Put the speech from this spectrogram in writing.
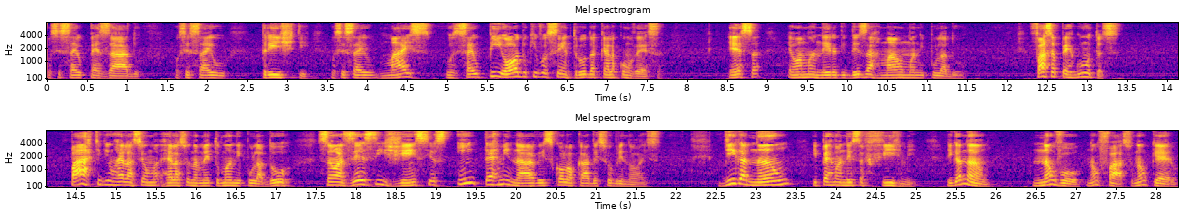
Você saiu pesado, você saiu triste, você saiu mais, você saiu pior do que você entrou daquela conversa. Essa é uma maneira de desarmar um manipulador. Faça perguntas. Parte de um relacionamento manipulador são as exigências intermináveis colocadas sobre nós. Diga não e permaneça firme. Diga não, não vou, não faço, não quero,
